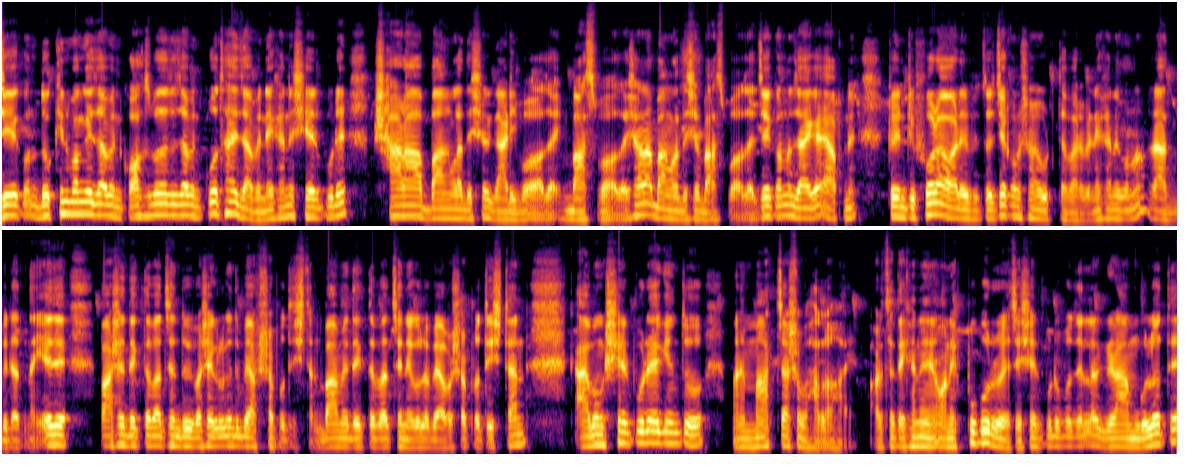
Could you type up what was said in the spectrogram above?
যে কোনো, দক্ষিণবঙ্গে যাবেন, কক্সবাজারে যাবেন, কোথায় যাবেন, এখানে শেরপুরে সারা বাংলাদেশের গাড়ি পাওয়া যায় বাস পাওয়া যায়, সারা বাংলাদেশের বাস পাওয়া যায়। যে কোনো জায়গায় আপনি টোয়েন্টি ফোর আওয়ারের ভিতরে যে কোনো সময় উঠতে পারবেন, এখানে কোনো রাত বিরাত নাই। এই যে পাশে দেখতে পাচ্ছেন দুই পাশে এগুলো কিন্তু ব্যবসা প্রতিষ্ঠান, বামে দেখতে পাচ্ছেন এগুলো ব্যবসা প্রতিষ্ঠান এবং শেরপুরে কিন্তু মানে মাছ চাষও ভালো হয়। অর্থাৎ এখানে অনেক পুকুর রয়েছে। শেরপুর উপজেলার গ্রামগুলোতে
